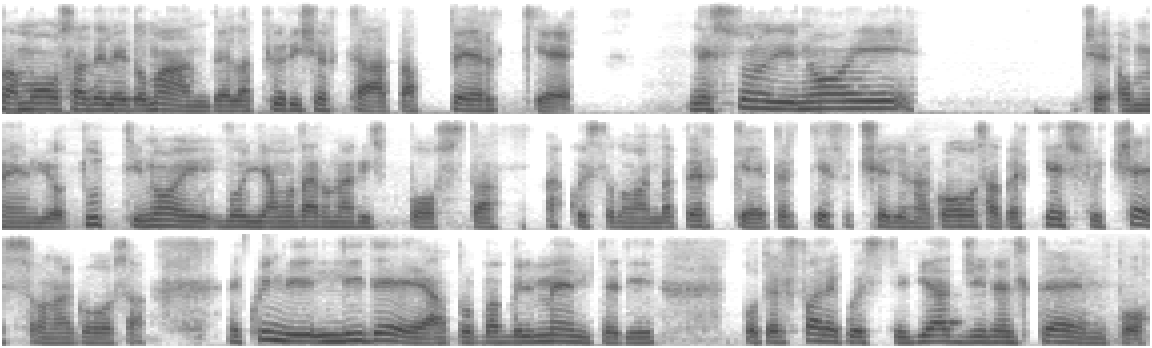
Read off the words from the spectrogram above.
famosa delle domande, la più ricercata, perché? Nessuno di noi, cioè, o meglio, tutti noi vogliamo dare una risposta a questa domanda, perché? Perché succede una cosa, perché è successa una cosa. E quindi l'idea probabilmente di poter fare questi viaggi nel tempo,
